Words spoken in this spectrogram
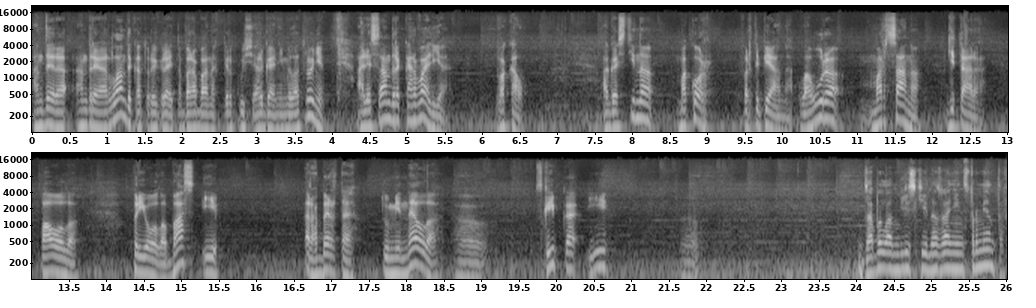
Андера, Андреа Орландо, который играет на барабанах, перкуссии, органе и мелатроне, Алессандро Карвалья, вокал, Агастина Макор, фортепиано, Лаура Марсано, гитара, Паоло Приола, бас. И Роберто Туминелло, э, скрипка и э, Забыл английские названия инструментов.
